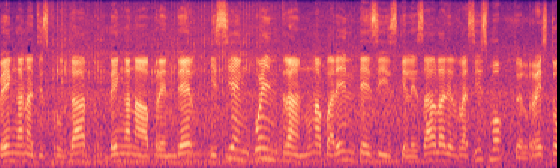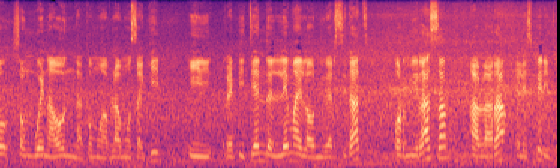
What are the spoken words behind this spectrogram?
vengan a disfrutar, vengan a aprender y si encuentran una paréntesis que les habla del racismo, el resto son buena onda, como hablamos aquí. Y repitiendo el lema de la universidad, por mi raza hablará el espíritu.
